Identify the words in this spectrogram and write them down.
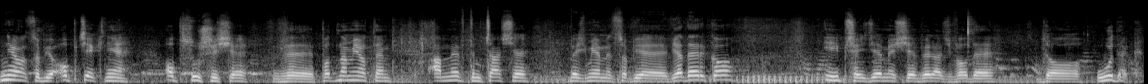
Niech on sobie obcieknie, obsuszy się pod namiotem, a my w tym czasie weźmiemy sobie wiaderko i przejdziemy się wylać wodę do łódek.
